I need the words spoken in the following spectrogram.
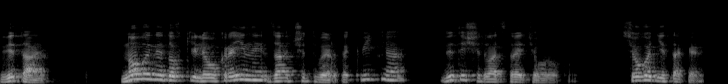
Вітаю! Новини довкілля України за 4 квітня 2023 року. Сьогодні таке.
